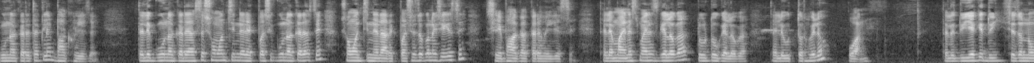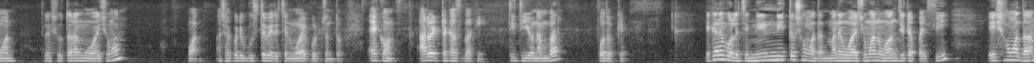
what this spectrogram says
গুণ আকারে থাকলে ভাগ হয়ে যায়। তাহলে গুণ আকারে আছে সমান চিহ্নের এক পাশে, গুণ আকারে আছে সমান চিহ্নের আরেক পাশে যখন এসে গেছে, সে ভাগ আকারে হয়ে গেছে। তাহলে মাইনাস মাইনাস গেল গা টু টু গেল গা। তাহলে উত্তর হইল ওয়ান তাহলে দুই একে দুই, সেজন্য ওয়ান তাহলে সুতরাং ওয়াই সমান ওয়ান আশা করি বুঝতে পেরেছেন ওয়াই পর্যন্ত। এখন আরও একটা কাজ বাকি, তৃতীয় নাম্বার পদক্ষেপ। এখানে বলেছে, নির্ণীত সমাধান মানে ওয়াই সমান ওয়ান যেটা পাইছি, এই সমাধান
